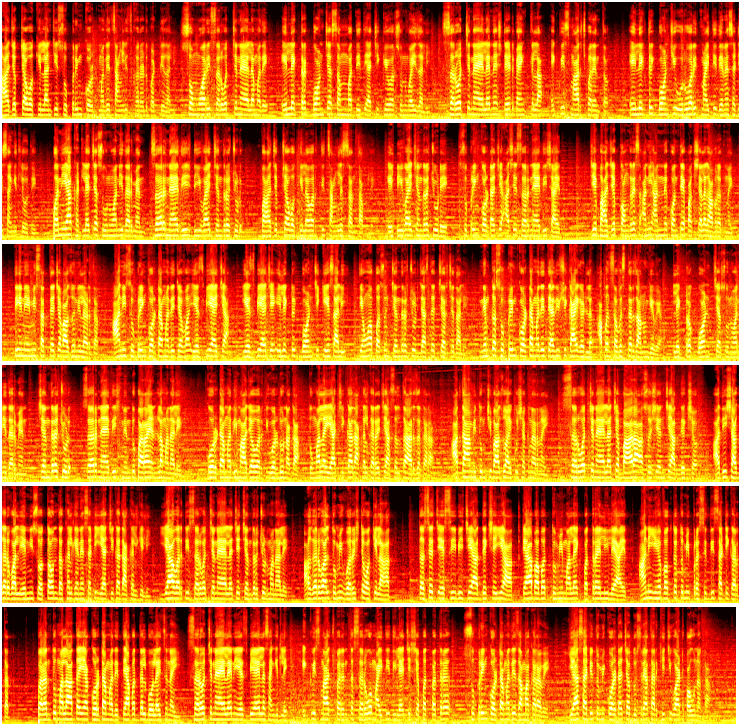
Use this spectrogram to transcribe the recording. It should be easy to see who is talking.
Speaker 1: भाजपच्या वकिलांची सुप्रीम कोर्टमध्ये चांगलीच खरडपट्टी झाली. सोमवारी सर्वोच्च न्यायालयामध्ये इलेक्ट्रिक बॉन्डच्या संबंधित याचिकेवर सुनवाई झाली. सर्वोच्च न्यायालयाने स्टेट बँकेला एकवीस मार्चपर्यंत इलेक्ट्रिक बॉन्डची उर्वरित माहिती देण्यासाठी सांगितले होते. पण या खटल्याच्या सुनावणी दरम्यान सरन्यायाधीश डी वाय चंद्रचूड भाजपच्या वकिलावरती चांगलेच संतापले डी वाय चंद्रचूड हे सुप्रीम कोर्टाचे असे सरन्यायाधीश आहेत जे भाजप काँग्रेस आणि अन्य कोणत्या पक्षाला घाबरत नाहीत. ते नेहमी सत्याच्या बाजूने लढतात. आणि सुप्रीम कोर्टामध्ये जेव्हा एस बी आयच्या एस बी आयच्या इलेक्ट्रिक बॉन्डची केस आली तेव्हापासून चंद्रचूड जास्त चर्चेत आले. नेमकं सुप्रीम कोर्टामध्ये त्या दिवशी काय घडलं आपण सविस्तर जाणून घेऊया. इलेक्ट्रिक बॉन्डच्या सुनावणी दरम्यान चंद्रचूड सरन्यायाधीश नेंदुपारा यांना म्हणाले कोर्टामध्ये माझ्यावरती वरडू नका तुम्हाला याचिका दाखल करायची असेल तर अर्ज करा. आता आम्ही तुमची बाजू ऐकू शकणार नाही. सर्वोच्च न्यायालयाच्या बारा असोसिएशनचे अध्यक्ष आदिश अगरवाल यांनी स्वतःहून दखल घेण्यासाठी याचिका दाखल केली. यावरती सर्वोच्च न्यायालयाचे चंद्रचूड म्हणाले अगरवाल तुम्ही वरिष्ठ वकील आहात. तसेच एस सी बीचे अध्यक्षही आहात. त्याबाबत तुम्ही मला एक पत्र लिहिले आहेत आणि हे फक्त तुम्ही प्रसिद्धीसाठी करतात. परंतु मला आता या कोर्टामध्ये त्याबद्दल बोलायचं नाही. सर्वोच्च न्यायालयाने एस बी आयला सांगितले एकवीस मार्चपर्यंत सर्व माहिती दिल्याचे शपथपत्र सुप्रीम कोर्टामध्ये जमा करावे. यासाठी तुम्ही कोर्टाच्या दुसऱ्या तारखेची वाट पाहू नका.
